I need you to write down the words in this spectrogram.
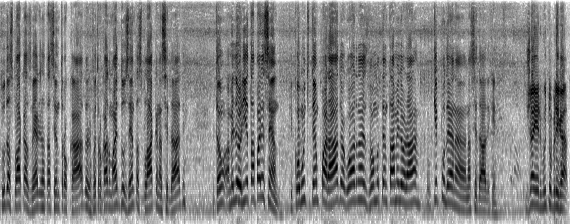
tudo as placas velhas já está sendo trocado, já foi trocado mais de 200 placas na cidade. Então a melhoria está aparecendo. Ficou muito tempo parado e agora nós vamos tentar melhorar o que puder na, na cidade aqui. Jair, muito obrigado.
